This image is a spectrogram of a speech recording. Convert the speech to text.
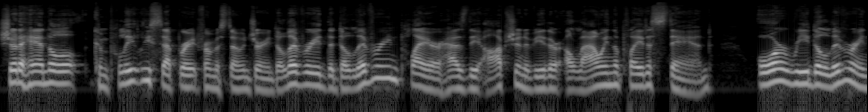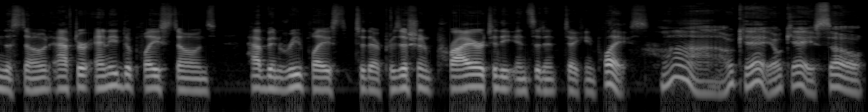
should a handle completely separate from a stone during delivery, the delivering player has the option of either allowing the play to stand or redelivering the stone after any displaced stones have been replaced to their position prior to the incident taking place. Ah, okay. Okay. So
